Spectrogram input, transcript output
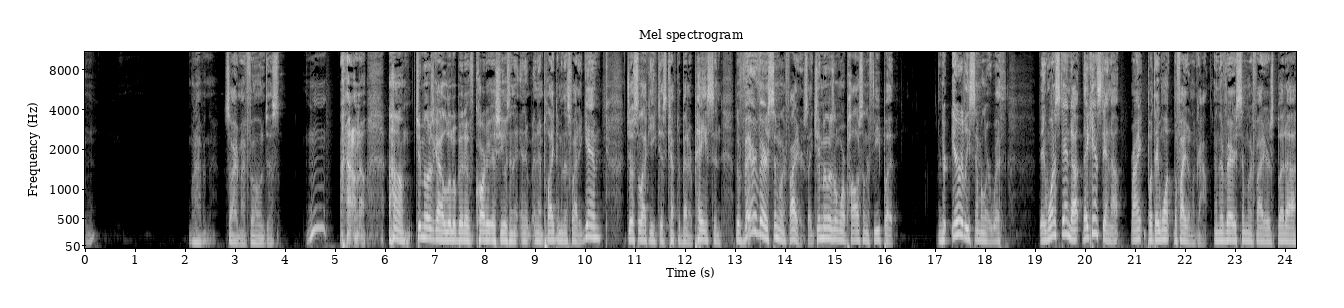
hmm? what happened there? Sorry, my phone just hmm? I don't know. Um, Jim Miller's got a little bit of cardio issues and and, it, and it plagued him in this fight again. Joe Solecki just kept a better pace, and they're very, very similar fighters. Like Jim Miller's a little more polished on the feet, but they're eerily similar with they want to stand up, they can't stand up, right? But they want the fight on the ground, and they're very similar fighters. But uh,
